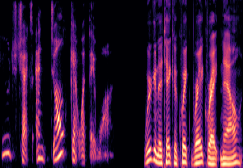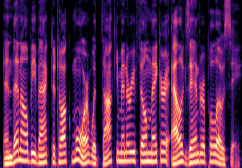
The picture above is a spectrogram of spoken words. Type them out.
huge checks and don't get what they want. We're going to take a quick break right now, and then I'll be back to talk more with documentary filmmaker Alexandra Pelosi.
